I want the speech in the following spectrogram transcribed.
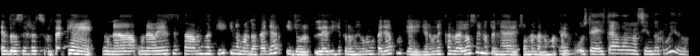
Entonces resulta que una, una vez estábamos aquí y nos mandó a callar y yo le dije que no nos íbamos a callar porque ella era una escandalosa y no tenía derecho a mandarnos a callar. Pero ustedes estaban haciendo ruido.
